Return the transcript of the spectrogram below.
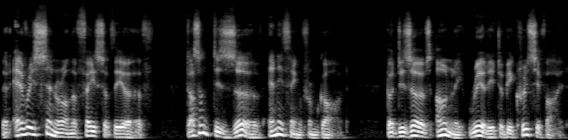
That every sinner on the face of the earth doesn't deserve anything from God, but deserves only really to be crucified,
